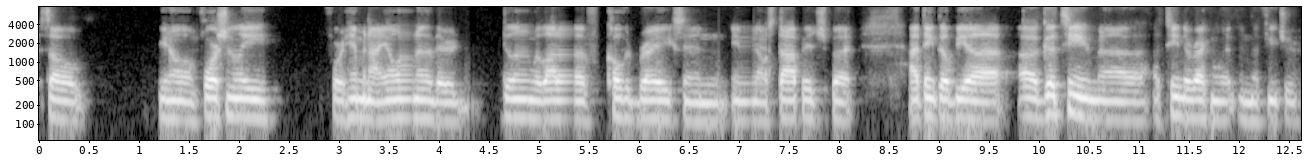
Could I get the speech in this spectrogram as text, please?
so, you know, unfortunately for him and Iona, they're dealing with a lot of COVID breaks and you know stoppage, but I think they'll be a, a good team, uh, a team to reckon with in the future.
